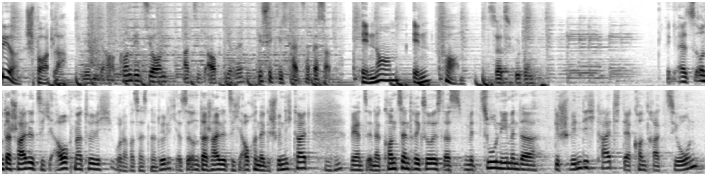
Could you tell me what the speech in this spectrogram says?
für Sportler. Neben ihrer Kondition hat sich auch ihre Geschicklichkeit verbessert. Enorm in Form. Das hört sich gut an. Es unterscheidet sich auch natürlich, oder was heißt natürlich, es unterscheidet sich auch in der Geschwindigkeit, mhm. während es in der Konzentrik so ist, dass mit zunehmender Geschwindigkeit der Kontraktion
